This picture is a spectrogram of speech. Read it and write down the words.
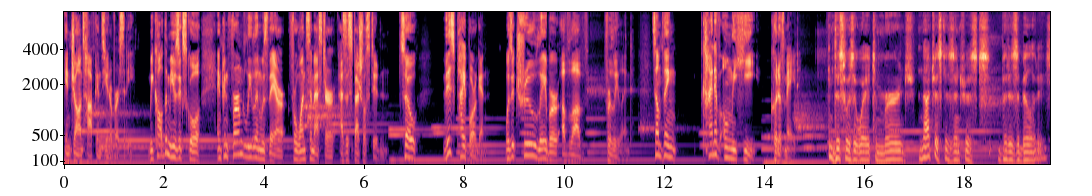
in Johns Hopkins University. We called the music school and confirmed Leland was there for one semester as a special student. So, this pipe organ was a true labor of love for Leland, something kind of only he could have made. This was a way to merge not just his interests, but his abilities.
